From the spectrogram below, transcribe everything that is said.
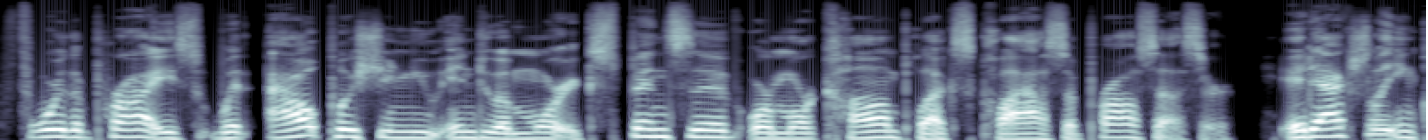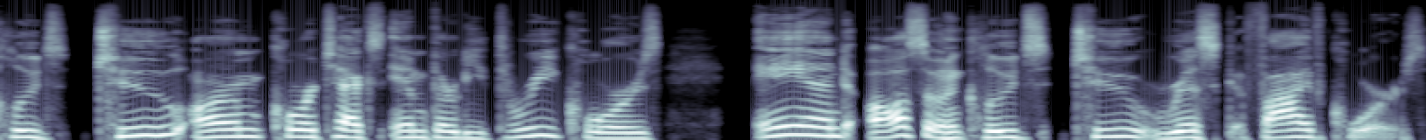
for the price without pushing you into a more expensive or more complex class of processor. It actually includes two ARM Cortex M33 cores and also includes two RISC-V cores.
